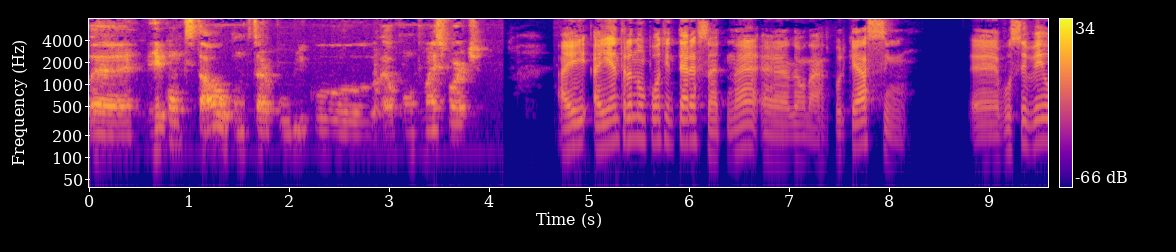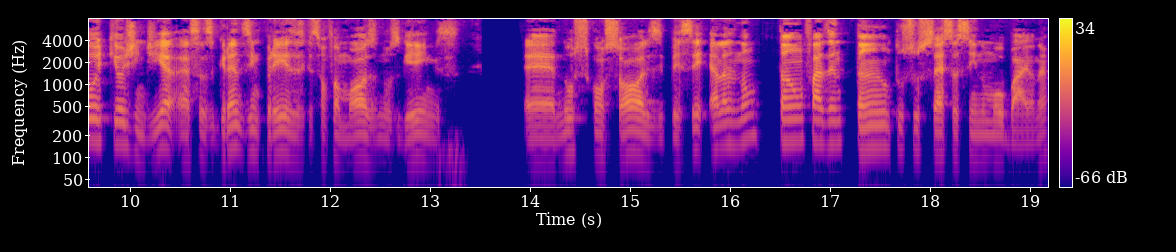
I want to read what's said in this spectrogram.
é, reconquistar ou conquistar público é o ponto mais forte. Aí, aí entra num ponto interessante, né, é, Leonardo? Porque é assim, é, você vê que hoje em dia essas grandes empresas que são famosas nos games, é, nos consoles e PC, elas não estão fazendo tanto sucesso assim no mobile, né?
